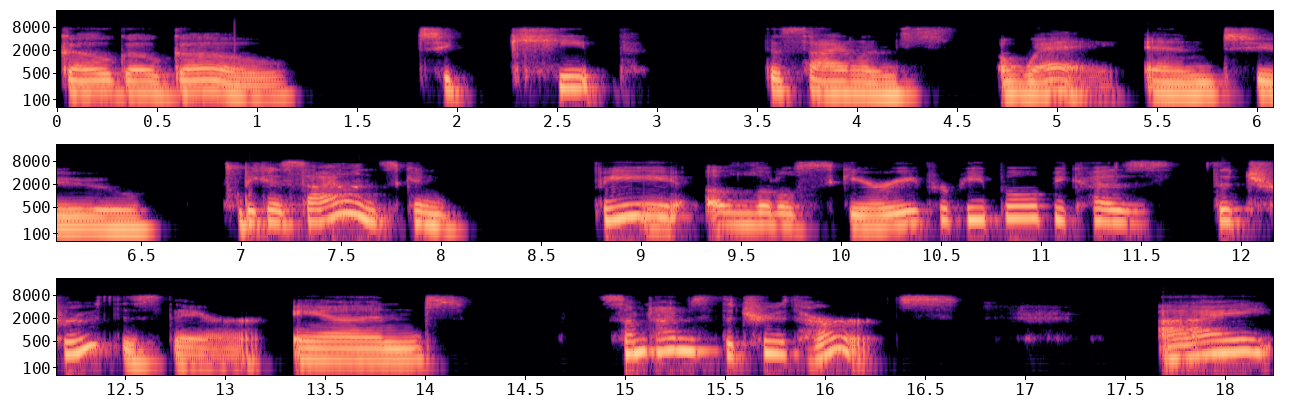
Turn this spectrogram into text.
go, go, go to keep the silence away and to, because silence can be a little scary for people because the truth is there and sometimes the truth hurts. I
